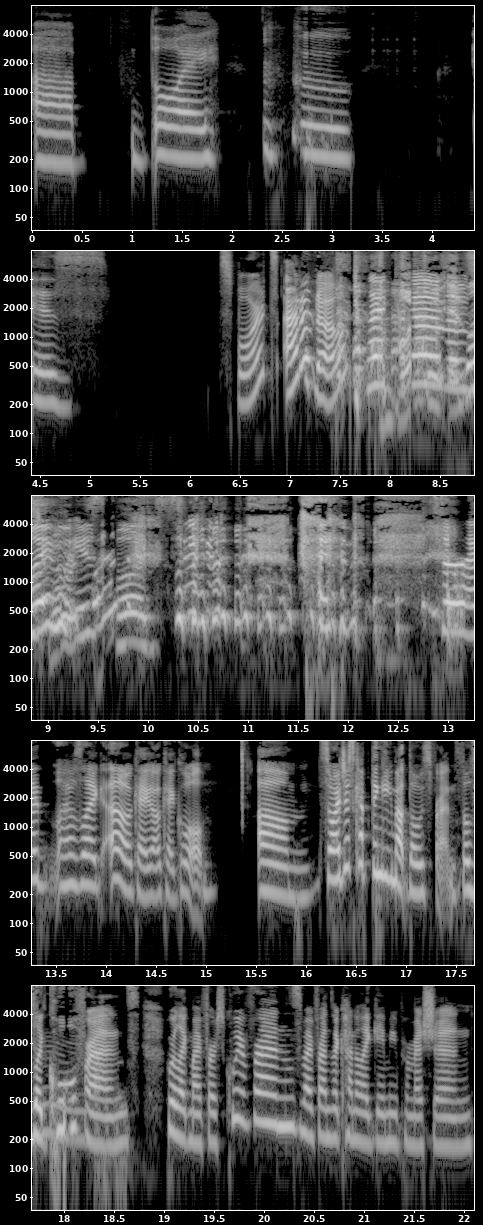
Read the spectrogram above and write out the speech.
Uh boy who is sports? I don't know. Like, Boy who um, is Boy who sports. is sports. so I, I was like, oh, okay, okay, cool. Um, so I just kept thinking about those friends, those like cool Mm. friends who were like my first queer friends, my friends that kind of like gave me permission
